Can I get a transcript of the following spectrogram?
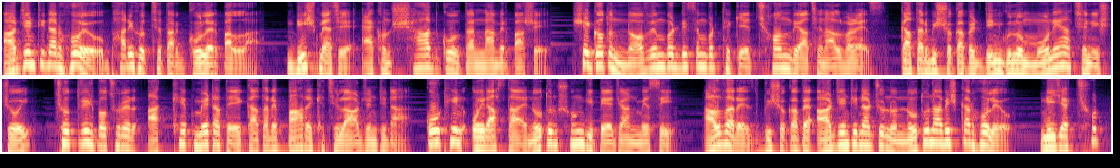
আর্জেন্টিনার হয়েও ভারী হচ্ছে তার গোলের পাল্লা। বিশ ম্যাচে এখন সাত গোল তার নামের পাশে। সে গত নভেম্বর ডিসেম্বর থেকে ছন্দে আছেন আলভারেজ। কাতার বিশ্বকাপের দিনগুলো মনে আছে নিশ্চয়ই ছত্রিশ বছরের আক্ষেপ মেটাতে কাতারে পা রেখেছিল আর্জেন্টিনা। কঠিন ওই রাস্তায় নতুন সঙ্গী পেয়ে যান মেসি। আলভারেজ বিশ্বকাপে আর্জেন্টিনার জন্য নতুন আবিষ্কার হলেও নিজের ছোট্ট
